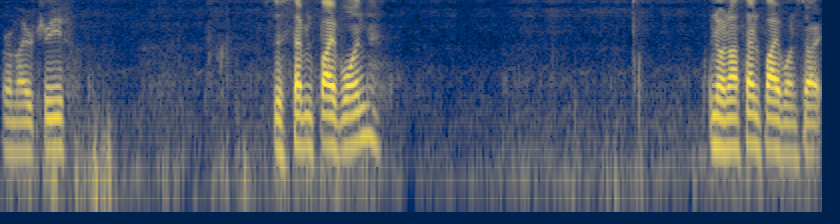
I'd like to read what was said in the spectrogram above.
or my retrieve. It's a 751. No, not 751, sorry.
